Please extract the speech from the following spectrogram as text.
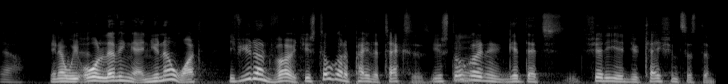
Yeah. You know, we're yeah. all living there. And you know what? If you don't vote, you're still got to pay the taxes. You're still mm. going to get that shitty education system.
